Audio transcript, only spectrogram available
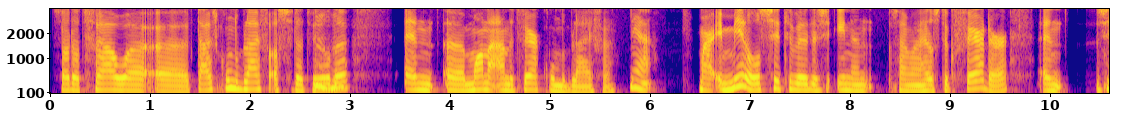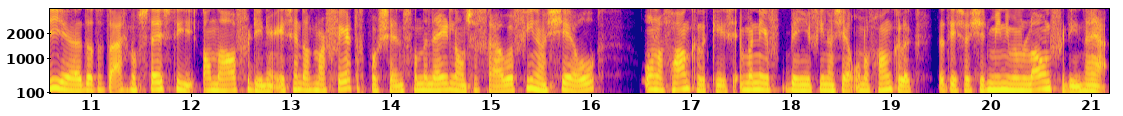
Zodat vrouwen eh, thuis konden blijven als ze dat wilden. En eh, mannen aan het werk konden blijven. Ja, Maar inmiddels zitten we dus in een, zijn we een heel stuk verder. En zie je dat het eigenlijk nog steeds die anderhalf verdiener is. En dat maar 40% van de Nederlandse vrouwen financieel onafhankelijk is. En wanneer ben je financieel onafhankelijk? Dat is als je het minimumloon verdient. Nou ja,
